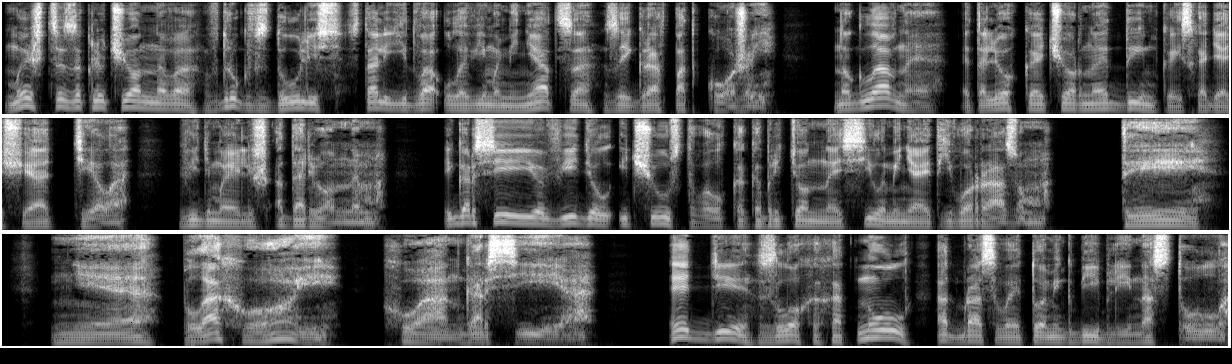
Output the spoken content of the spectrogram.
Мышцы заключенного вдруг вздулись, стали едва уловимо меняться, заиграв под кожей. Но главное — это легкая черная дымка, исходящая от тела — видимая лишь одаренным. И Гарсия ее видел и чувствовал, как обретенная сила меняет его разум. «Ты не плохой, Хуан Гарсия». Эдди зло хохотнул, отбрасывая томик Библии на стул.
